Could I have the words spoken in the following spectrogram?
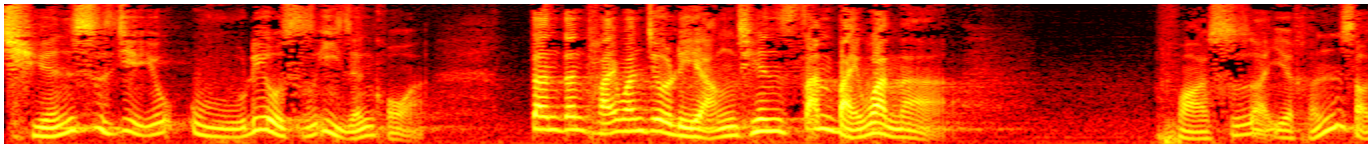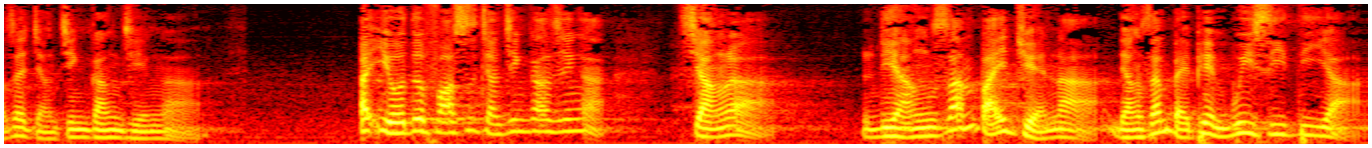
全世界有五六十亿人口啊，单单台湾就两千三百万呐。法师啊，也很少在讲《金刚经》啊，啊，有的法师讲《金刚经》啊，讲了两三百卷呐，两三百片 VCD 呀，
